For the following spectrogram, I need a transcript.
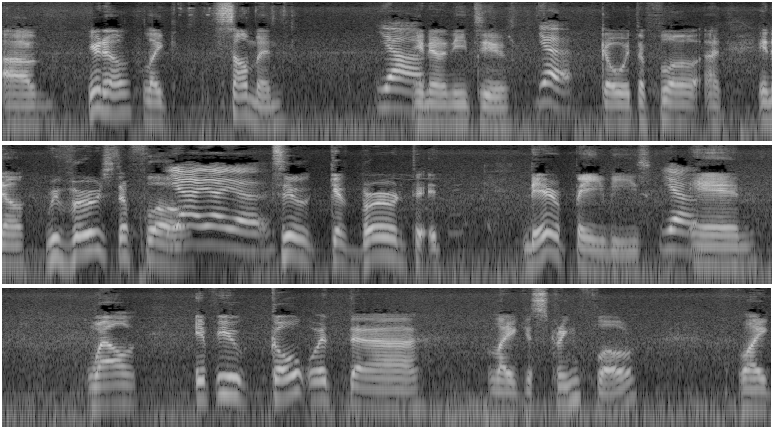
um, you know, like salmon, yeah. you know, need to Yeah. go with the flow, and you know, reverse the flow. Yeah, yeah, yeah. to give birth to it, their babies. Yeah. And well, if you go with the like a string flow, like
